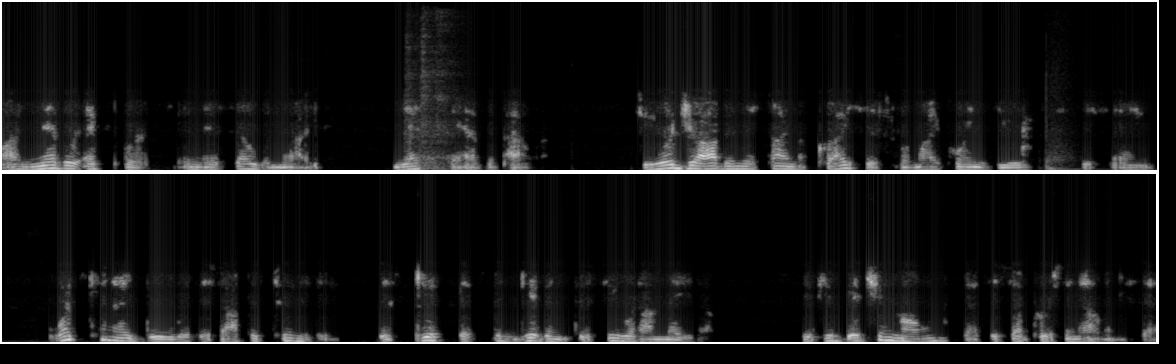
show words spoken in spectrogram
are never experts and they're seldom right. Yet they have the power. So your job in this time of crisis, from my point of view, is saying, what can I do with this opportunity, this gift that's been given to see what I'm made of? If you bitch and moan, that's a subpersonality set.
